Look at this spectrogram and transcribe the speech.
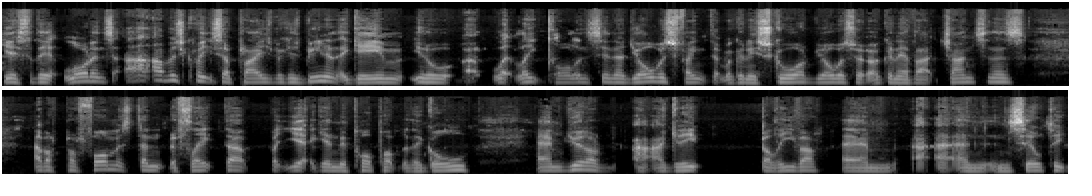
yesterday. Lawrence, I, I, was quite surprised because being at the game, you know, uh, like, like Colin said, you always think that we're going to score, we always think we're going to have that chance in us. Our performance didn't reflect that, but yet again, we pop up with a goal. Um, you're a, a great believer um, in, in Celtic.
